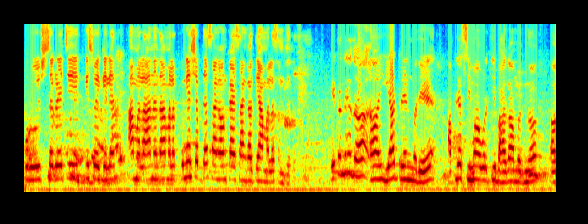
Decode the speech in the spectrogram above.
पुरुष सगळ्याची इतकी सोय केल्यात आम्हाला आनंद आम्हाला कुण्या शब्दात सांगावून काय सांगावं ते आम्हाला समजत. एकंदरीत अ, या ट्रेनमध्ये आपल्या सीमावर्ती भागामधनं अ,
